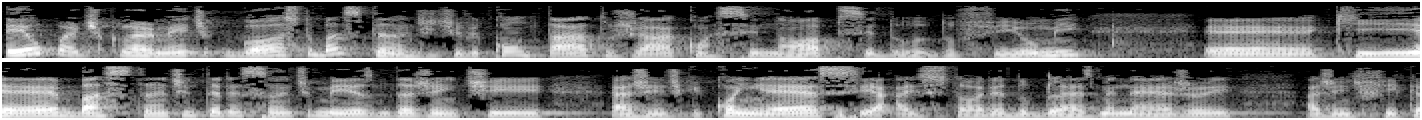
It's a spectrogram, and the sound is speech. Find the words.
eu, particularmente, gosto bastante. Tive contato já com a sinopse do, do filme, é, que é bastante interessante mesmo da gente, a gente que conhece a história do Glass Menagerie, a gente fica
